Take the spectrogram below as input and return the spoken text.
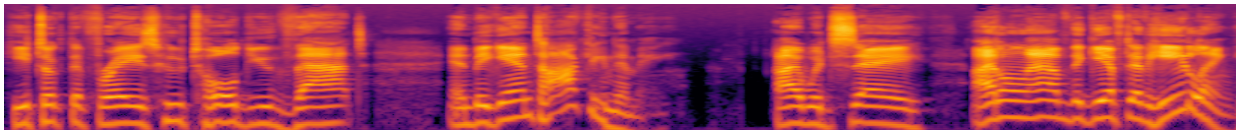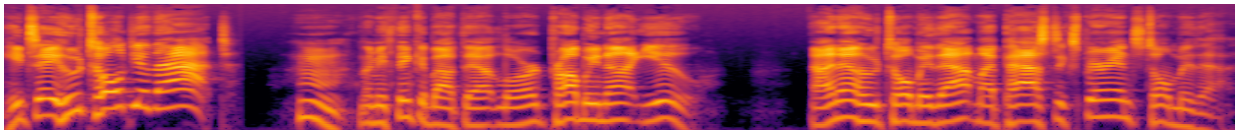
He took the phrase, "Who told you that?" and began talking to me. I would say, I don't have the gift of healing. He'd say, Who told you that? Hmm, let me think about that, Lord. Probably not you. I know who told me that. My past experience told me that.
